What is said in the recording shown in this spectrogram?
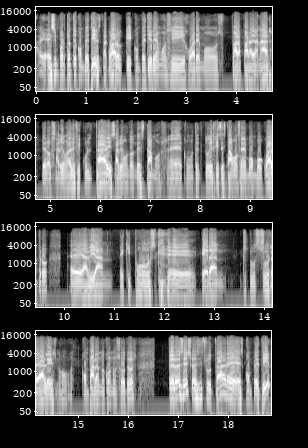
A ver, es importante competir, está claro que competiremos y jugaremos para, para ganar, pero sabemos la dificultad y sabemos dónde estamos. Eh, como te- tú dijiste, estábamos en el Bombo 4, eh, habían equipos que, que eran su- surreales, ¿no? Comparando con nosotros. Pero es eso, es disfrutar, eh, es competir.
